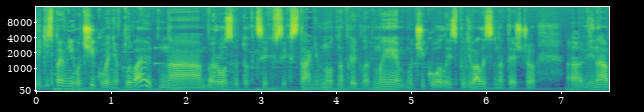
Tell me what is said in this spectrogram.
Якісь певні очікування впливають на розвиток цих всіх станів. Ну, от, наприклад, ми очікували і сподівалися на те, що е, війна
